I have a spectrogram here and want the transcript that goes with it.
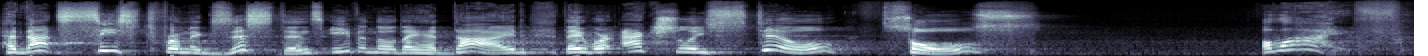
had not ceased from existence, even though they had died, they were actually still souls alive.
